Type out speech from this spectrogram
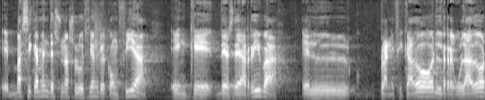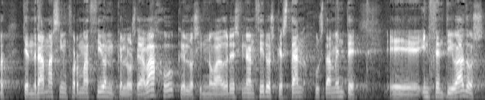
Eh, básicamente es una solución que confía en que desde arriba el planificador, el regulador, tendrá más información que los de abajo, que los innovadores financieros que están justamente eh, incentivados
